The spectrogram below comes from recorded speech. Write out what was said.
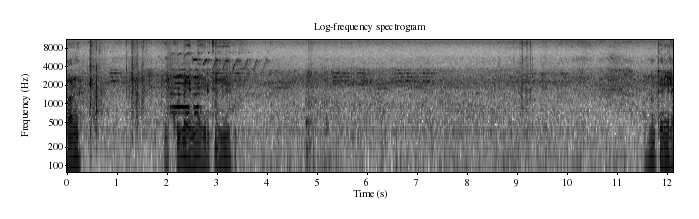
பாருங்க. இதுக்குள்ளே என்ன இருக்குங்க ஒன்றும் தெரியல.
